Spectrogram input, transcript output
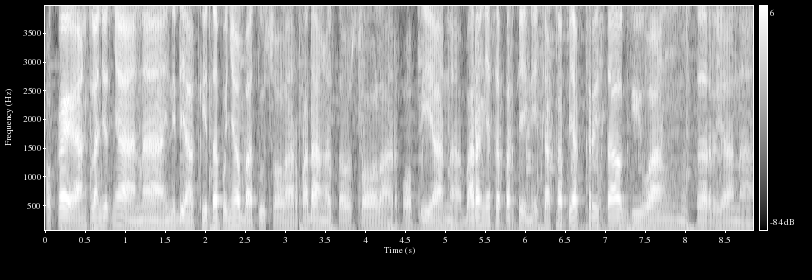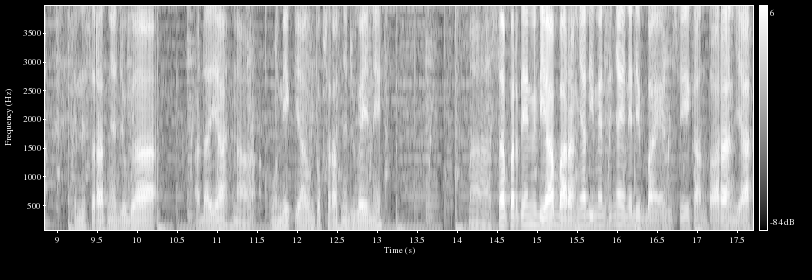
Oke yang selanjutnya. Nah ini dia kita punya batu solar padang atau solar kopi ya. Nah barangnya seperti ini cakep ya kristal giwang muter ya. Nah ini seratnya juga ada ya. Nah unik ya untuk seratnya juga ini Nah, seperti ini dia barangnya dimensinya ini dimensi kantoran ya.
